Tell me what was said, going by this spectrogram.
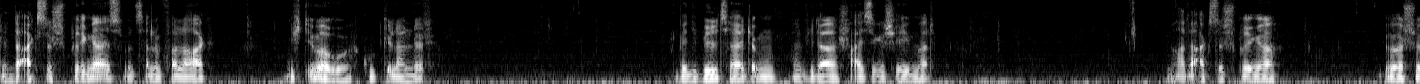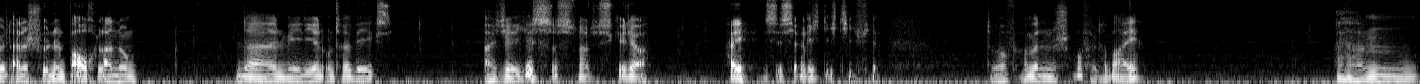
Denn der Axel Springer ist mit seinem Verlag nicht immer gut gelandet. Wenn die Bildzeitung mal wieder Scheiße geschrieben hat, war der Axel Springer immer schon mit einer schönen Bauchlandung in den Medien unterwegs. Also Jesus, na das geht ja. Hey, es ist ja richtig tief hier. Darauf haben wir dann eine Schaufel dabei. Ähm,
